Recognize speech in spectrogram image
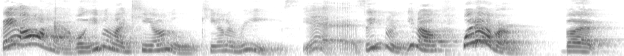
They all have, or even like Keanu, Keanu Reeves. Yeah, so even, you know, whatever. But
